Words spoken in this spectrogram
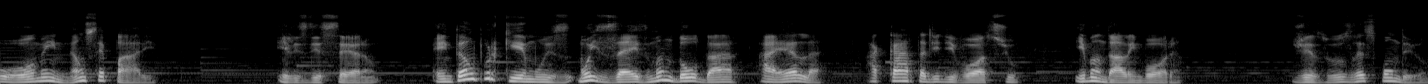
o homem não separe. Eles disseram: Então por que Moisés mandou dar a ela a carta de divórcio e mandá-la embora. Jesus respondeu:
